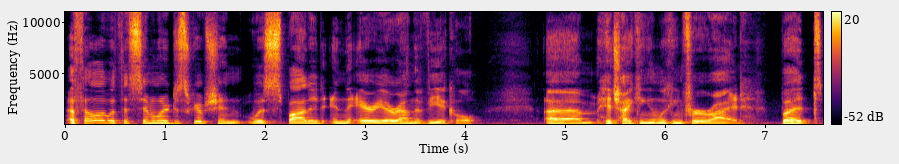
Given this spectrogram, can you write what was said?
A fellow with a similar description was spotted in the area around the vehicle, um, hitchhiking and looking for a ride. But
